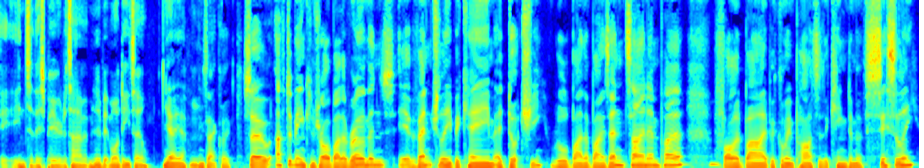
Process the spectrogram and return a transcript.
into this period of time in a bit more detail. Yeah, yeah, Mm. exactly. So, after being controlled by the Romans, it eventually became a duchy ruled by the Byzantine Empire, followed by becoming part of the Kingdom of Sicily,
